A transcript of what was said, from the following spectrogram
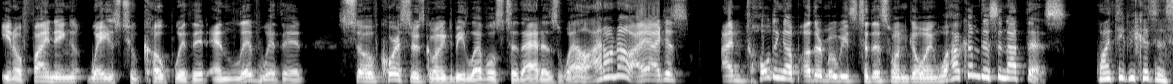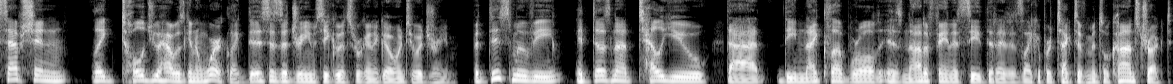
you know finding ways to cope with it and live with it. So of course, there's going to be levels to that as well. I don't know. I, I just I'm holding up other movies to this one, going, well, how come this and not this? Well, I think because Inception like told you how it was going to work. Like this is a dream sequence. We're going to go into a dream. But this movie, it does not tell you that the nightclub world is not a fantasy. That it is like a protective mental construct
